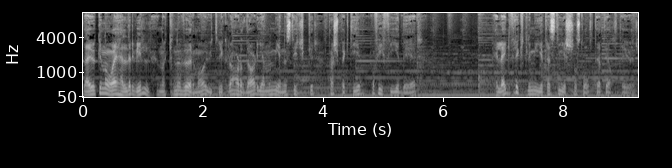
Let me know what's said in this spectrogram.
Det er jo ikke noe jeg heller vil enn å kunne være med å utvikle Alvdal gjennom mine styrker, perspektiv og fiffige ideer. Jeg legger fryktelig mye prestisje og stolthet i alt jeg gjør,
